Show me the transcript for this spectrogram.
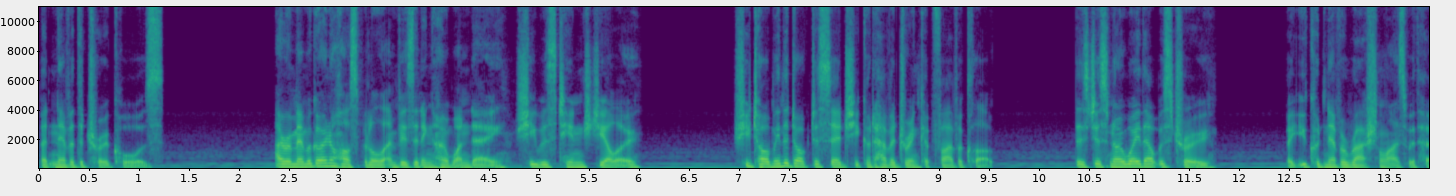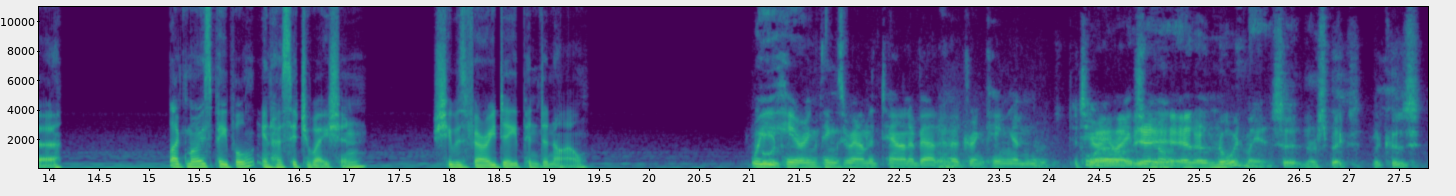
but never the true cause. I remember going to hospital and visiting her one day. She was tinged yellow. She told me the doctor said she could have a drink at five o'clock. There's just no way that was true, but you could never rationalise with her. Like most people in her situation, she was very deep in denial. Were you hearing things around the town about her drinking and deterioration? Well, yeah, and it annoyed me in certain respects because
